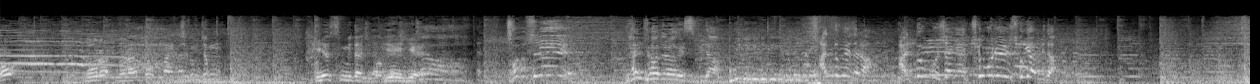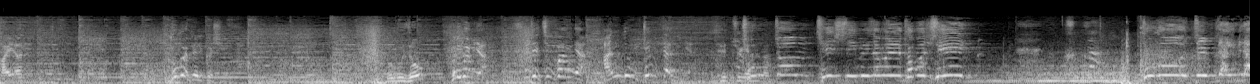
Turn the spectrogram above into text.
어? 노란, 노란색 지금 좀 달렸습니다, 지금. 예, 예. 점수를 발표하도록 하겠습니다. 안동의 자랑, 안동구시장의 최고를 소개합니다. 과연 누가 될 것인가? 누구죠? 그리고냐, 수제 찐빵이냐, 안동 찜닭이냐. 총점 72점을 거머쥐신 구구 찜장입니다.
